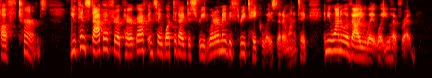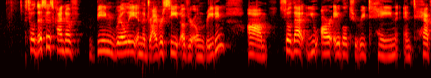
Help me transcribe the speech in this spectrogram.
tough terms. You can stop after a paragraph and say what did i just read? What are maybe three takeaways that i want to take? And you want to evaluate what you have read. So this is kind of being really in the driver's seat of your own reading um, so that you are able to retain and have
